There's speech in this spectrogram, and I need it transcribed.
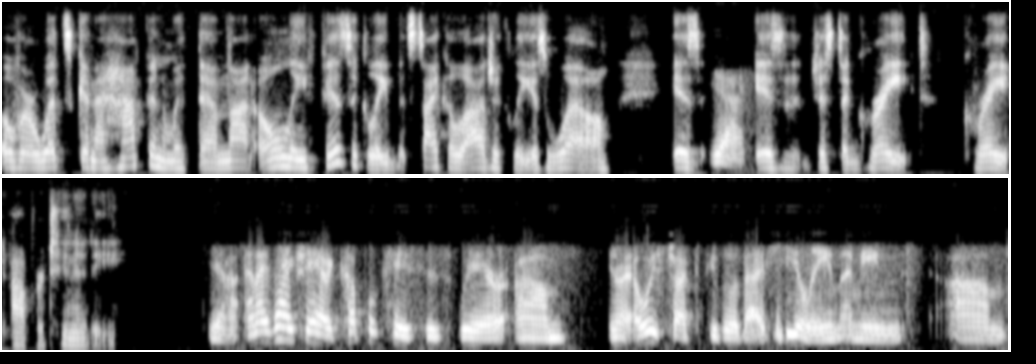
over what's going to happen with them not only physically but psychologically as well is yes. is just a great great opportunity yeah, and I've actually had a couple cases where, um, you know, I always talk to people about healing. I mean, um,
